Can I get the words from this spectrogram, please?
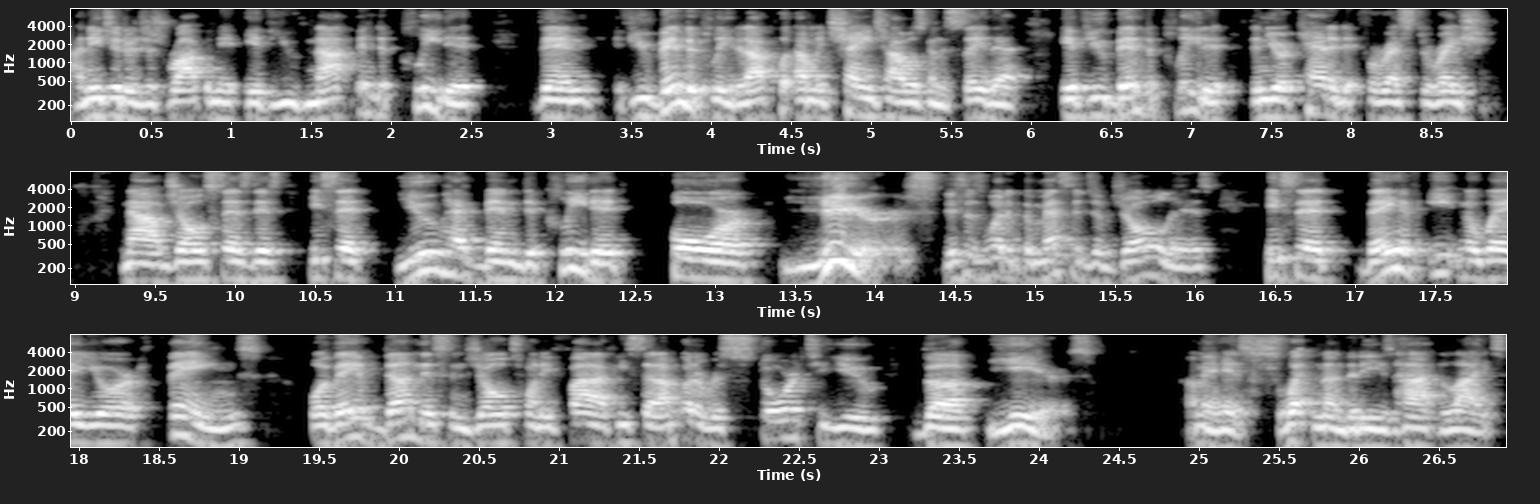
I need you to just rock it. If you've not been depleted, then if you've been depleted, I put I'm gonna change how I was gonna say that. If you've been depleted, then you're a candidate for restoration. Now, Joel says this. He said, You have been depleted for years. This is what the message of Joel is. He said, They have eaten away your things, or they have done this in Joel 25. He said, I'm going to restore to you the years. I'm in here sweating under these hot lights.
